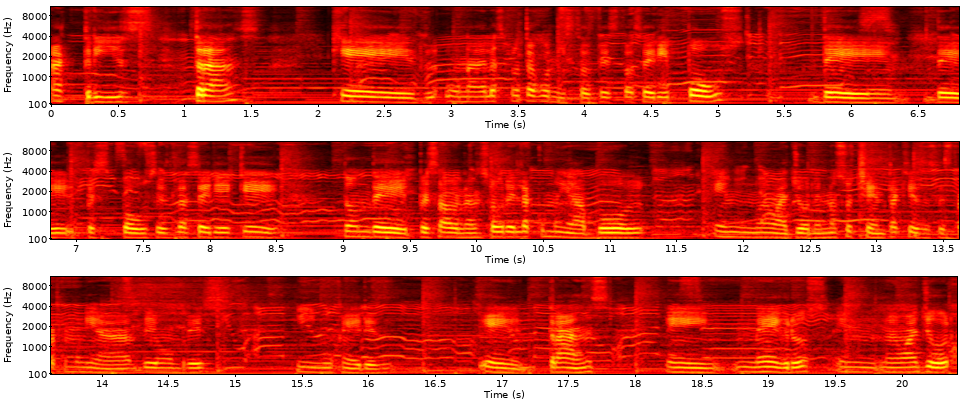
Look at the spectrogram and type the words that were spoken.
actriz trans que una de las protagonistas de esta serie Pose de, de pues Pose es la serie que donde pues hablan sobre la comunidad ball en Nueva York en los 80, que es esta comunidad de hombres y mujeres eh, trans eh, negros en Nueva York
